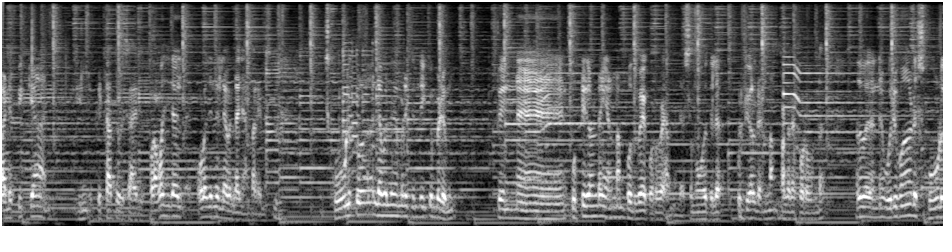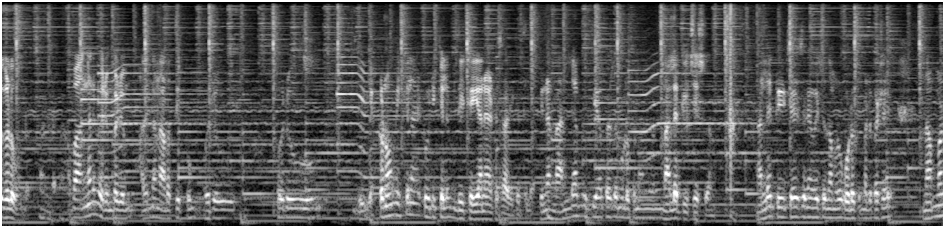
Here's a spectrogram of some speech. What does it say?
പഠിപ്പിക്കാൻ കിട്ടാത്തൊരു കാര്യം കോളേജ് കോളേജിന്റെ ലെവലിലാണ് ഞാൻ പറയുന്നത്. സ്കൂൾ ലെവലിൽ നമ്മൾ ചിന്തിക്കുമ്പോഴും പിന്നെ കുട്ടികളുടെ എണ്ണം പൊതുവേ കുറവാണ് സമൂഹത്തിൽ കുട്ടികളുടെ എണ്ണം വളരെ കുറവുണ്ട്. അതുപോലെ തന്നെ ഒരുപാട് സ്കൂളുകളുമുണ്ട് അപ്പോൾ അങ്ങനെ വരുമ്പോഴും അതിന്റെ നടത്തിപ്പും ഒരു ഒരു എക്കണോമിക്കലായിട്ട് ഒരിക്കലും ഇത് ചെയ്യാനായിട്ട് സാധിക്കത്തില്ല. പിന്നെ നല്ല വിദ്യാഭ്യാസം കൊടുക്കുന്ന നല്ല ടീച്ചേഴ്സ് വേണം. നല്ല ടീച്ചേഴ്സിനെ വെച്ച് നമ്മൾ കൊടുക്കുമ്പോൾ പക്ഷേ നമ്മൾ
